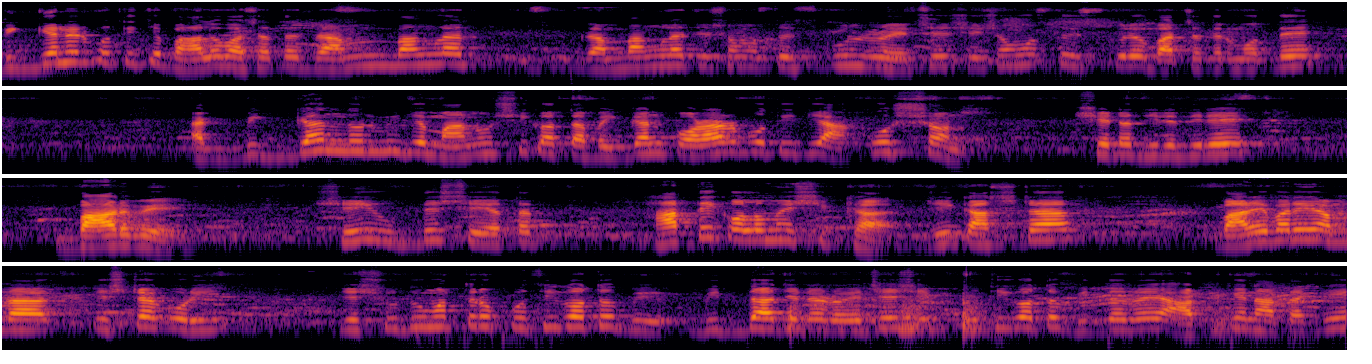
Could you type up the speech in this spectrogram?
বিজ্ঞানের প্রতি যে ভালোবাসা, অর্থাৎ গ্রাম বাংলার গ্রাম বাংলার যে সমস্ত স্কুল রয়েছে, সেই সমস্ত স্কুলেও বাচ্চাদের মধ্যে এক বিজ্ঞানধর্মী যে মানসিকতা, বিজ্ঞান পড়ার প্রতি যে আকর্ষণ, সেটা ধীরে ধীরে বাড়বে। সেই উদ্দেশ্যে, অর্থাৎ হাতে কলমের শিক্ষা যেই কাজটা বারে বারে আমরা চেষ্টা করি যে শুধুমাত্র পুঁথিগত বিদ্যা যেটা রয়েছে, সেই পুঁথিগত বিদ্যাটায় আটকে না থাকে,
